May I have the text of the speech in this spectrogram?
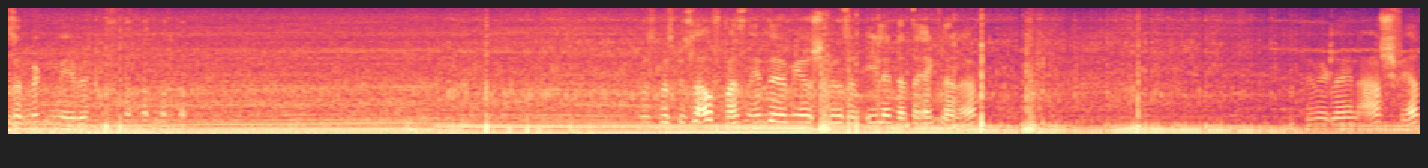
So ein Mückennebel. muss bloß ein bisschen aufpassen, hinter mir ist schon wieder so ein elender Drängler da. Der mir gleich in den Arsch fährt.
